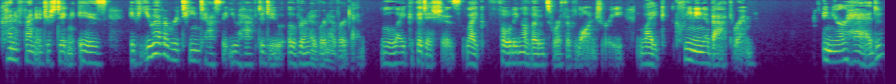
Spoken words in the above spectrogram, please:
kind of find interesting is if you have a routine task that you have to do over and over and over again, like the dishes, like folding a load's worth of laundry, like cleaning a bathroom. In your head,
